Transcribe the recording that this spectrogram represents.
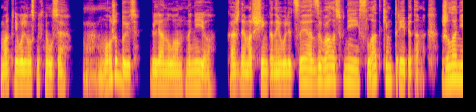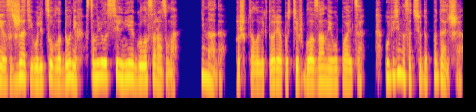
Марк невольно усмехнулся. «Может быть», – глянул он на неё. Каждая морщинка на его лице отзывалась в ней сладким трепетом. Желание сжать его лицо в ладонях становилось сильнее голоса разума. «Не надо», – прошептала Виктория, опустив глаза на его пальцы. Увези нас отсюда подальше,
